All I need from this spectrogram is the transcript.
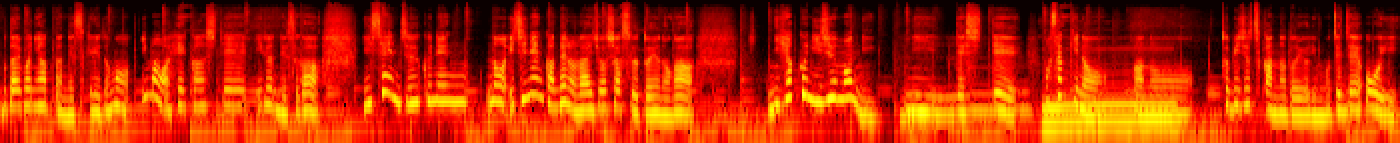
お台場にあったんですけれども今は閉館しているんですが2019年の1年間での来場者数というのが220万人にでしてうん、まあ、さっきのうんあの都美術館などよりも全然多い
